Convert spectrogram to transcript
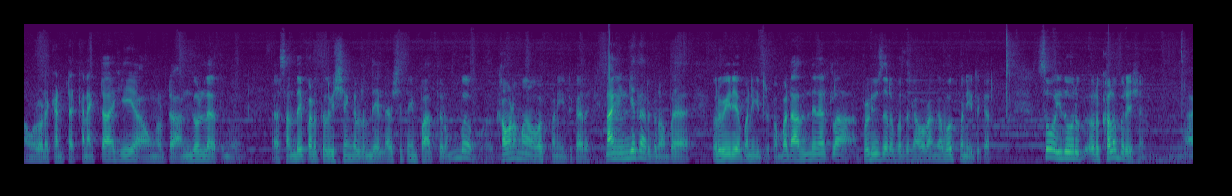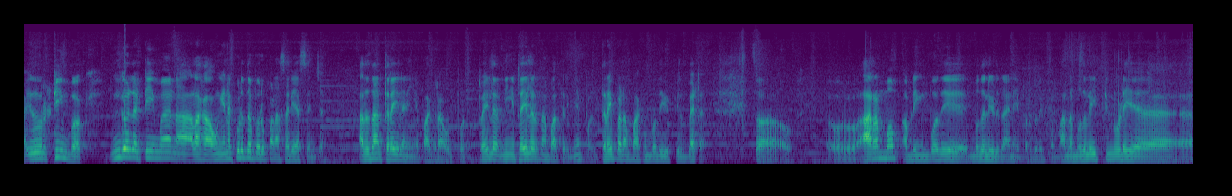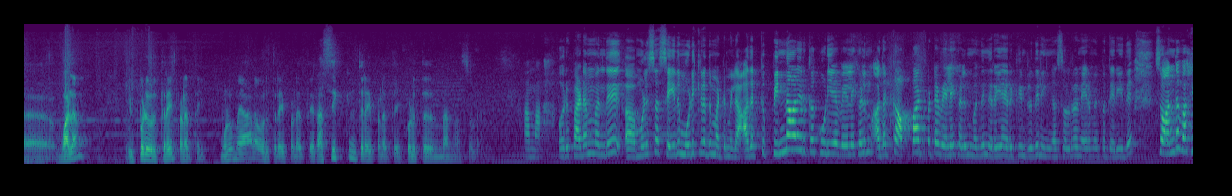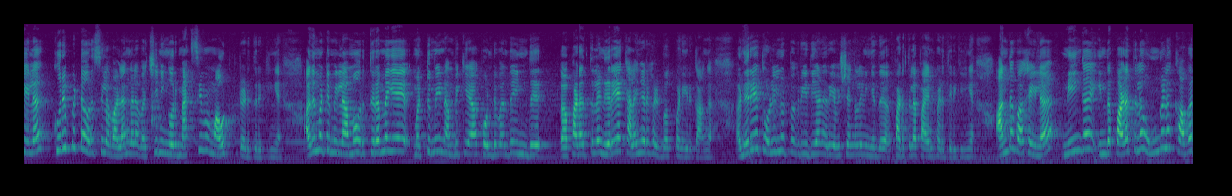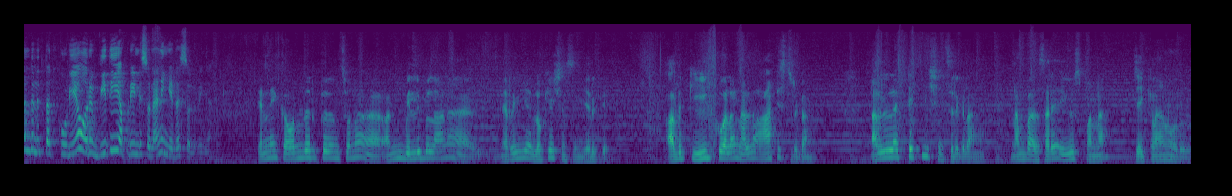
அவங்களோட கண்ட கனெக்ட் ஆகி அவங்கள்ட்ட அங்குள்ள சந்தைப்படுத்தல் விஷயங்கள்லேருந்து எல்லா விஷயத்தையும் பார்த்து ரொம்ப கவனமாக ஒர்க் பண்ணிக்கிட்டு இருக்காரு. நாங்கள் இங்கே தான் இருக்கிறோம். இப்போ ஒரு வீடியோ பண்ணிக்கிட்டு இருக்கோம். பட் அந்த நேரத்தில் ப்ரொடியூசரை பொறுத்தவரைக்கும் அவர் அங்கே ஒர்க் பண்ணிகிட்டு இருக்காரு. ஸோ இது ஒரு ஒரு கலபரேஷன் இது ஒரு டீம் ஒர்க் இங்கே உள்ள டீமை நான் அழகாக அவங்க எனக்கு கொடுத்த பொறுப்பை நான் சரியாக செஞ்சேன். அதுதான் திரையில் நீங்கள் பார்க்குற அவுட்புட் ட்ரெய்லர் நீங்கள் ட்ரெய்லர் தான் பார்த்துருக்கீங்க. இப்போ திரைப்படம் பார்க்கும்போது யூ ஃபீல் பெட்டர் ஸோ ஒரு ஆரம்பம் அப்படிங்கும்போது முதலீடு தான் என்னை பொறுத்த வரைக்கும் அந்த முதலீட்டினுடைய வளம் இப்படி ஒரு திரைப்படத்தை முழுமையான ஒரு திரைப்படத்தை ரசிக்கும் திரைப்படத்தை கொடுத்ததுன்னு தான் நான் சொல்லுவேன் ஆமா. ஒரு படம் வந்து முழுசாக முழுசா செய்து முடிக்கிறது மட்டுமில்ல அதற்கு பின்னால் இருக்கக்கூடிய வேலைகளும் அதற்கு அப்பாற்பட்ட வேலைகளும் வந்து நிறைய இருக்குன்றது நீங்க சொல்ற நேரம் இப்ப தெரியுது. ஸோ அந்த வகையில குறிப்பிட்ட ஒரு சில வளங்களை வச்சு நீங்க ஒரு மேக்ஸிமம் அவுட்புட் எடுத்திருக்கீங்க. அது மட்டும் இல்லாம ஒரு திறமையை மட்டுமே நம்பிக்கையா கொண்டு வந்து இந்த படத்தில் படத்துல நிறைய கலைஞர்கள் ஒர்க் பண்ணியிருக்காங்க. நிறைய தொழில்நுட்ப ரீதியாக நிறைய விஷயங்களை நீங்க இந்த படத்துல பயன்படுத்தியிருக்கீங்க. அந்த வகையில நீங்க இந்த படத்துல உங்களை கவர்ந்தெழுத்தக்கூடிய ஒரு விதி அப்படின்னு சொன்னா நீங்க என்ன சொல்லுவீங்க? என்னை கவர்ந்திருக்குதுன்னு சொன்னால் அன்பிலிபிளான நிறைய லொக்கேஷன்ஸ் இங்கே இருக்குது அதுக்கு ஈக்குவலாக நல்ல ஆர்டிஸ்ட் இருக்காங்க. நல்ல டெக்னீஷியன்ஸ் இருக்கிறாங்க. நம்ம அதை சரியாக யூஸ் பண்ணால் ஜெயிக்கலான்னு ஒரு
